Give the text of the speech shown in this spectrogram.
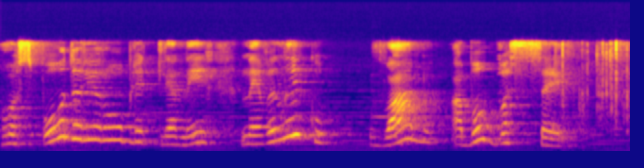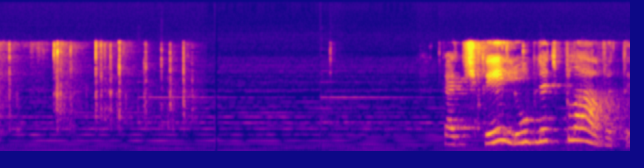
господарі роблять для них невелику ванну або басейн. Качки люблять плавати,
